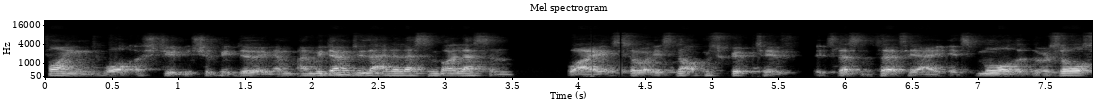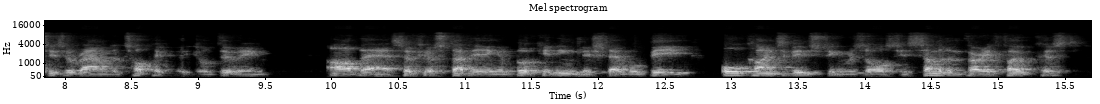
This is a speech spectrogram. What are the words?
find what a student should be doing. And, and we don't do that in a lesson by lesson way. So it's not prescriptive, it's lesson 38. It's more that the resources around the topic that you're doing are there. So if you're studying a book in English, there will be all kinds of interesting resources, some of them very focused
